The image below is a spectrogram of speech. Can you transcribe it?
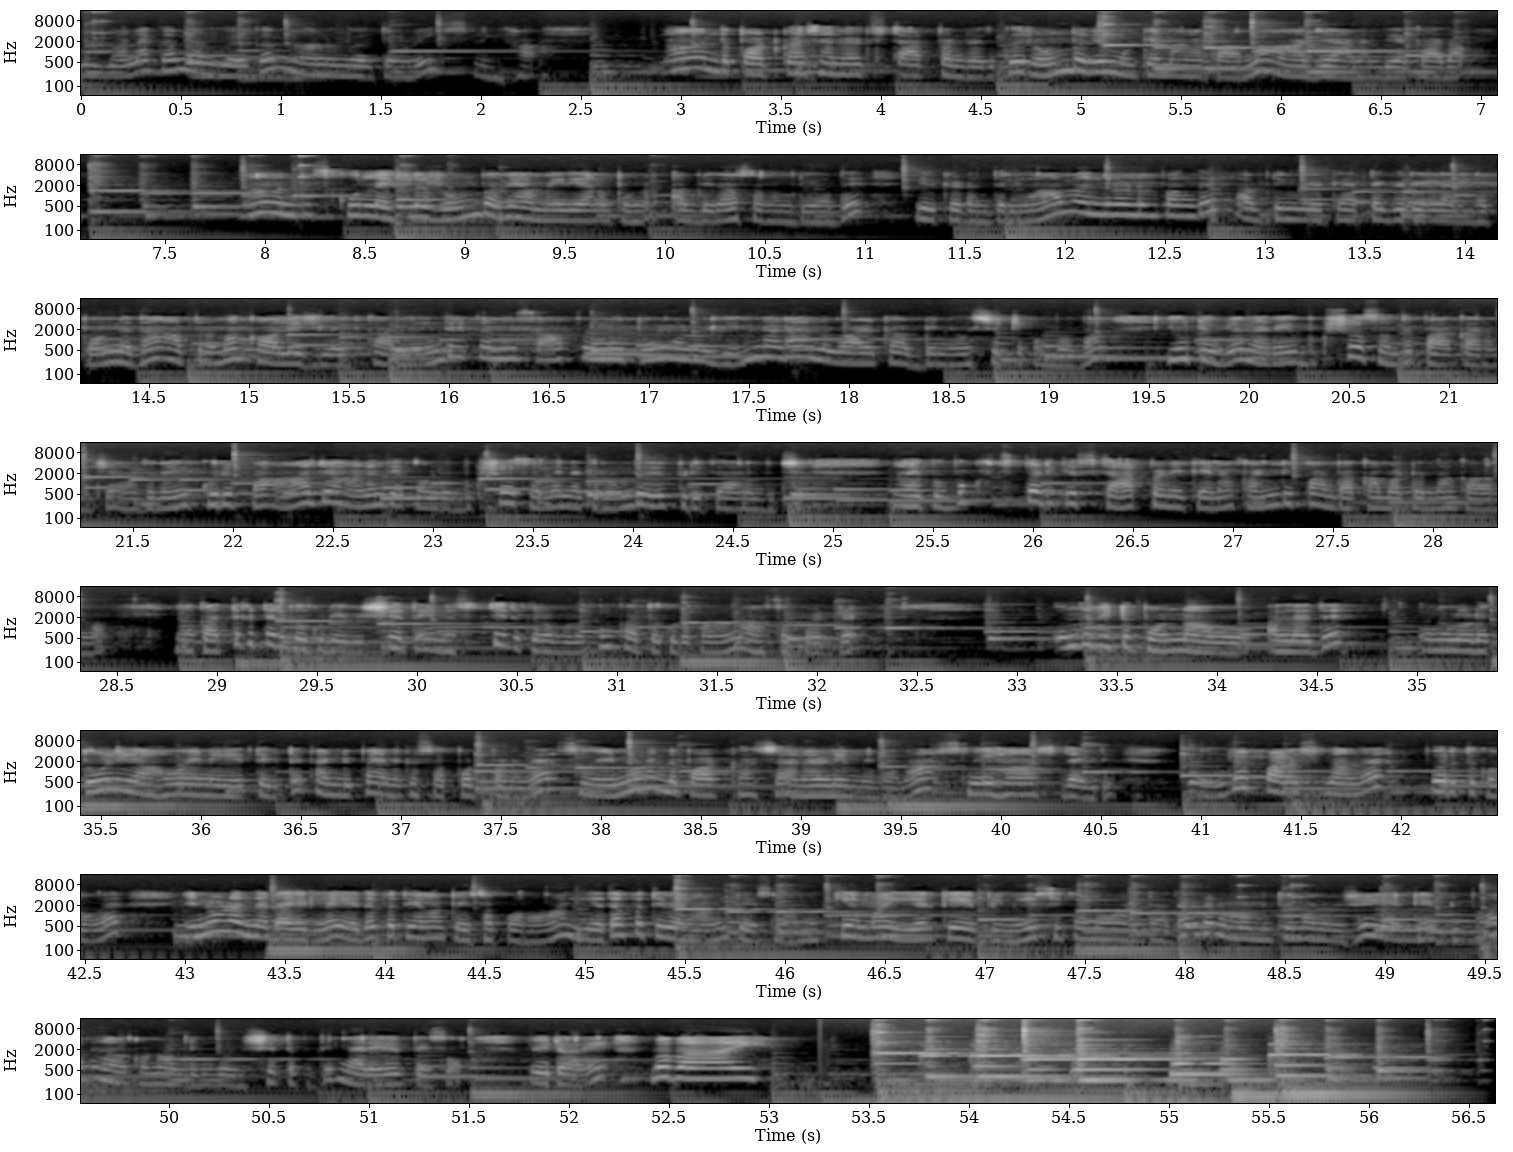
வணக்கம் and welcome நான் உங்கள் தோழி ஸ்னேஹா நான் அந்த பாட்காஸ்ட் சேனல் ஸ்டார்ட் பண்ணுறதுக்கு ரொம்பவே முக்கியமான காரணம் ஆர்ஜி ஆனந்தி அக்கா தான். நான் வந்து ஸ்கூல் லைஃப்பில் ரொம்பவே அமைதியான பொண்ணு. அப்படி தான் சொல்ல முடியாது. இருக்கட்டும் தெரியாமல் வந்துடணும் பங்கு அப்படிங்கிற கேட்டகரியில் இந்த பொண்ணு தான் அப்புறமா காலேஜ் லைஃப் காலையில் எந்திரிக்கணும் சாப்பிடணும் தூங்கணும் என்னடா இருக்குது அப்படின்னு யோசிச்சுட்டு இருக்கும்போது தான் யூடியூப்பில் நிறைய புக் ஷோஸ் வந்து பார்க்க ஆரம்பித்தேன் அதுலேயும் குறிப்பாக ஆர்ஜே ஆனந்தி அக்காவோட புக் ஷோஸ் வந்து எனக்கு ரொம்பவே பிடிக்க ஆரம்பிச்சு. நான் இப்போ புக்ஸ் படிக்க ஸ்டார்ட் பண்ணியிருக்கேன்னா கண்டிப்பாக அந்த அக்கா மட்டும்தான் காரணம். நான் கற்றுக்கிட்டு இருக்கக்கூடிய விஷயத்தை என்னை சுற்றி இருக்கிறவங்களுக்கும் கற்றுக் கொடுக்கணும்னு ஆசைப்பட்றேன். உங்கள் வீட்டு பொண்ணாவோ அல்லது உங்களோட தோழியாகவும் என்னை ஏற்றுக்கிட்டு கண்டிப்பாக எனக்கு சப்போர்ட் பண்ணுங்கள் ஸோ என்னோட இந்த பாட்காஸ்ட் சேனல் நேம் என்னன்னா ஸ்னேஹாஸ் டைரி. கொஞ்சம் பழசு தாங்க பொறுத்துக்கோங்க. என்னோட இந்த டைரியில் எதை பற்றியெல்லாம் பேச போகிறோம்னா எதை பற்றி வேணாலும் பேசலாம். முக்கியமாக இயற்கையை எப்படி நேசிக்கணும் விட ரொம்ப முக்கியமான விஷயம் இயற்கையை எப்படி பாதுகாக்கணும் அப்படிங்கிற விஷயத்தை பற்றி நிறையவே பேசுவோம். போயிட்டு வரேன். பாய்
